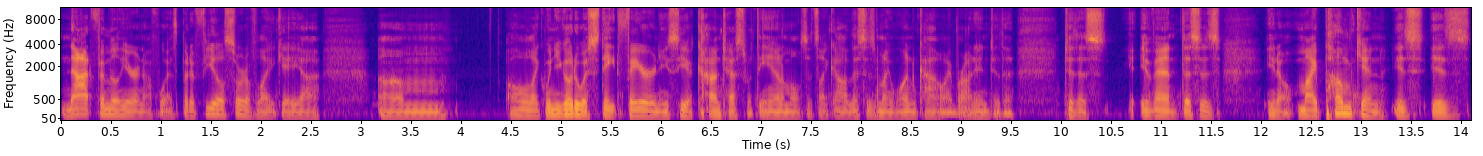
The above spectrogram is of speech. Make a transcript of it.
not familiar enough with, but it feels sort of like a uh, um, oh, like when you go to a state fair and you see a contest with the animals, it's like, oh, this is my one cow I brought into the to this event. This is, you know, my pumpkin is is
